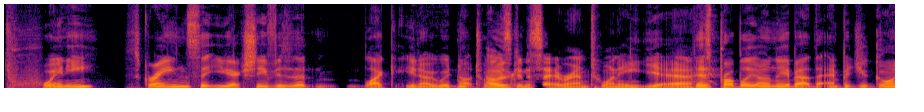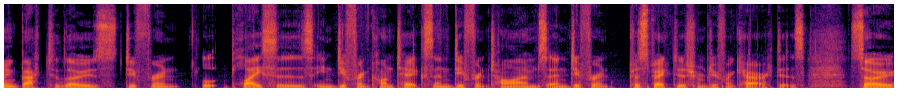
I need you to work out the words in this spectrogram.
20 screens that you actually visit. Like, you know, we're not talking. I was going to say around 20. Yeah. There's probably only about that. And but you're going back to those different places in different contexts and different times and different perspectives from different characters. So,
